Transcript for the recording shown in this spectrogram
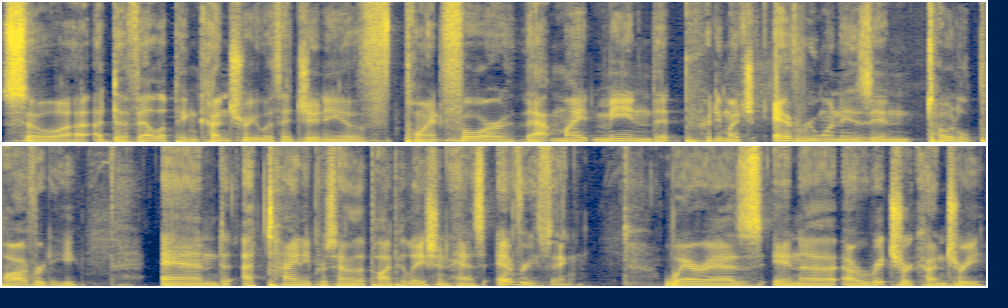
So uh, a developing country with a Gini of 0.4 that might mean that pretty much everyone is in total poverty, and a tiny percent of the population has everything. Whereas in a, a richer country,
